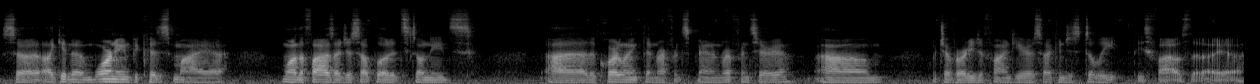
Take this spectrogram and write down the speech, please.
So I get a warning because my one of the files I just uploaded still needs uh, the chord length and reference span and reference area, um, which I've already defined here. So I can just delete these files that I uh,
